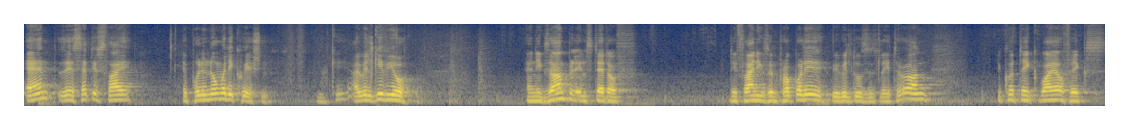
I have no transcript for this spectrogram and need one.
and they satisfy a polynomial equation. Okay? I will give you an example instead of defining them properly. We will do this later on. You could take y of x,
